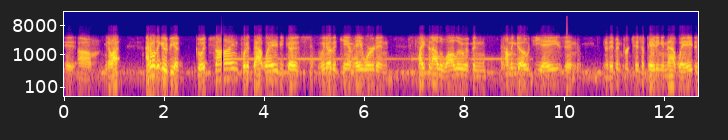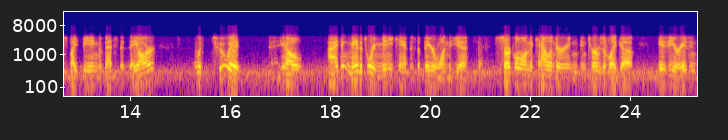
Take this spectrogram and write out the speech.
It, um, you know, I I don't think it would be a good sign, put it that way, because we know that Cam Hayward and Tyson Alualu have been coming to OTAs, and you know they've been participating in that way despite being the vets that they are. With Tuitt, you know, I think mandatory mini camp is the bigger one that you circle on the calendar in in terms of like uh, is he or isn't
